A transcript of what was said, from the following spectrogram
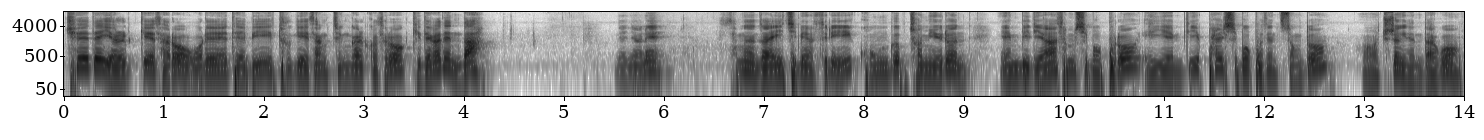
최대 10개 사로 올해 대비 2개 이상 증가할 것으로 기대가 된다. 내년에 삼성전자 HBM3 공급 점유율은 엔비디아 35%, AMD 85% 정도 어, 추정이 된다고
